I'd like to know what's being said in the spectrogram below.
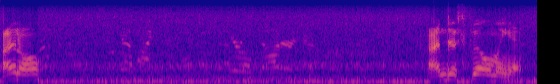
I know. got. I'm just filming it.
